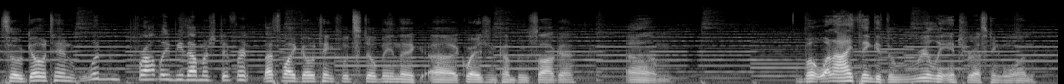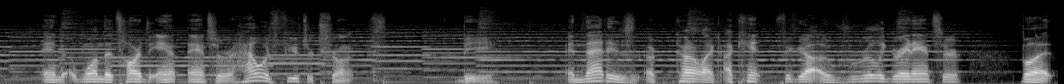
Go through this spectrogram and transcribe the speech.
So Goten wouldn't probably be that much different. That's why Gotenks would still be in the uh, equation come Buu Saga. Um, but what I think is a really interesting one, and one that's hard to an answer, how would future Trunks be? And that is a kind of like I can't figure out a really great answer, but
